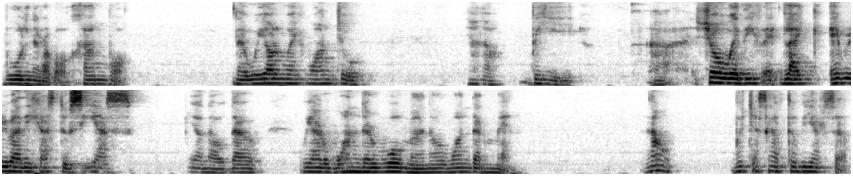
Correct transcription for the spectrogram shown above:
vulnerable, humble, that we always want to, you know, be uh, show it like everybody has to see us, you know, that we are Wonder Woman or Wonder Man. No, we just have to be ourselves.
